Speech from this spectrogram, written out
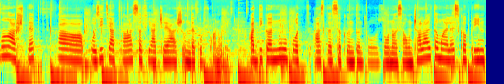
mă aștept ca poziția ta să fie aceeași în decursul anului. Adică nu pot astăzi să cânt într-o zonă sau în cealaltă, mai ales că prin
